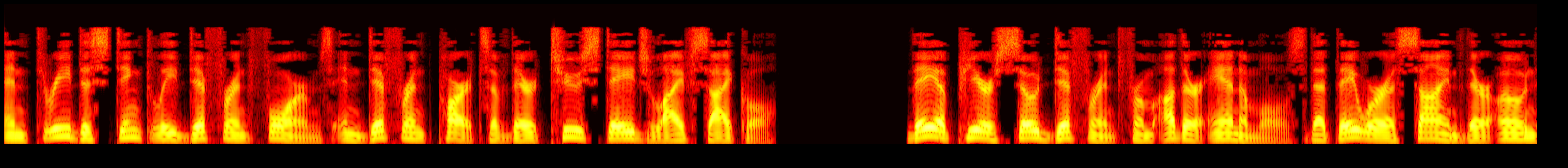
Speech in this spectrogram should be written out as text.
and three distinctly different forms in different parts of their two-stage life cycle. They appear so different from other animals that they were assigned their own,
